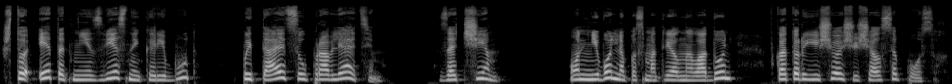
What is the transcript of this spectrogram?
Что этот неизвестный корибут пытается управлять им. Зачем? Он невольно посмотрел на ладонь, в которой еще ощущался посох.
